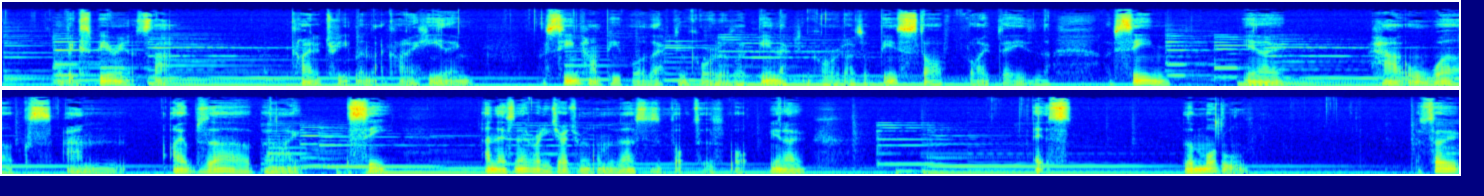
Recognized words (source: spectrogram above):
I've experienced that kind of treatment, that kind of healing. I've seen how people are left in corridors. I've been left in corridors. I've been staffed five days, and I've seen, you know, how it all works, and I observe and I see. And there's never any judgment on the nurses and doctors, but, you know, it's the model. So,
